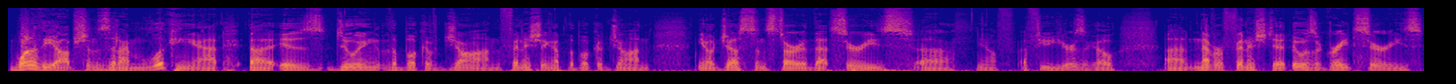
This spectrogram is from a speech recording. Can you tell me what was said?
One of the options that I'm looking at uh, is doing the book of John, finishing up the book of John. You know, Justin started that series, uh, you know, a few years ago. Uh, never finished it. It was a great series.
